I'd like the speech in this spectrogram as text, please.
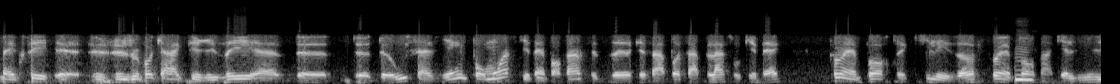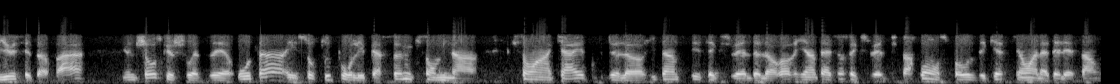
Ben écoutez, euh, je ne veux pas caractériser euh, de, de, de où ça vient. Pour moi, ce qui est important, c'est de dire que ça n'a pas sa place au Québec. Peu importe qui les offre, peu importe dans quel milieu c'est offert. Il y a une chose que je souhaite dire. Autant et surtout pour les personnes qui sont mineures, qui sont en quête de leur identité sexuelle, de leur orientation sexuelle. Puis parfois, on se pose des questions à l'adolescence.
